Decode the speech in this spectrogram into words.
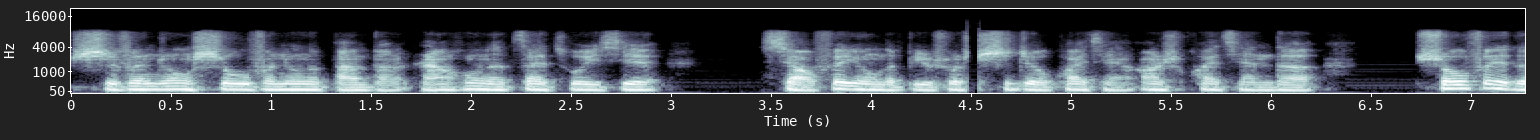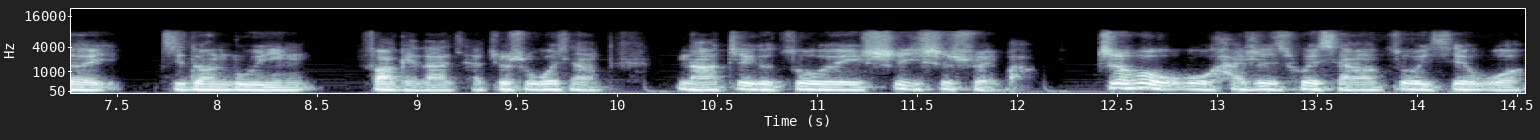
十分钟、十五分钟的版本，然后呢再做一些。小费用的，比如说十九块钱、二十块钱的收费的几段录音发给大家，就是我想拿这个作为试一试水吧。之后我还是会想要做一些我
